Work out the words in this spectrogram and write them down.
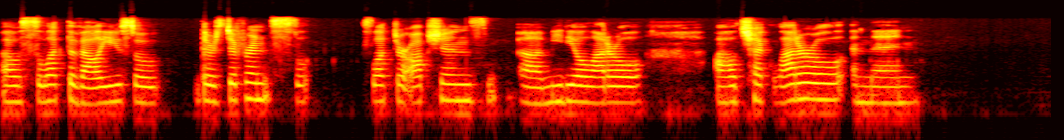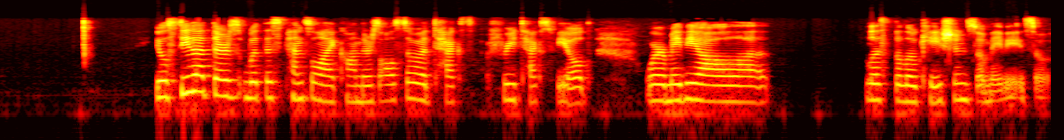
uh, select the value. So there's different selector options, uh, medial, lateral. I'll check lateral and then you'll see that there's with this pencil icon, there's also a text free text field where maybe I'll uh, list the location. So maybe so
